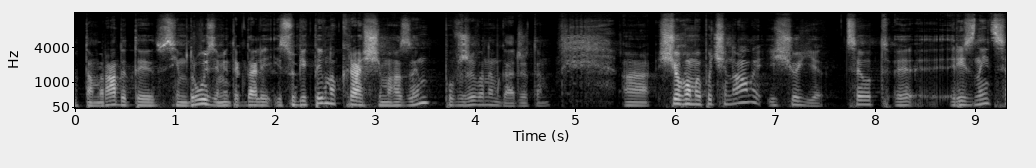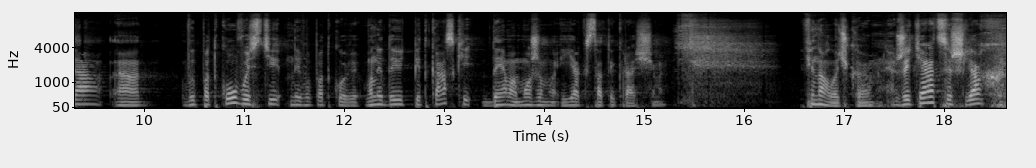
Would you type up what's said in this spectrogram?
е, там радити всім друзям і так далі. І суб'єктивно кращий магазин по вживаним гаджетам. З чого ми починали і що є? Це от е, різниця випадковості, не випадкові. Вони дають підказки, де ми можемо і як стати кращими. Фіналочка. Життя це шлях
